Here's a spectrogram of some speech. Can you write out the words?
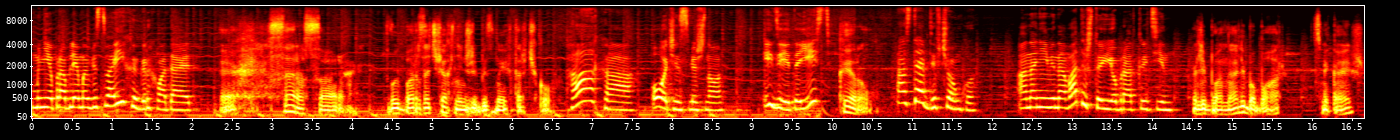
Мне проблемы без твоих игр хватает. Эх, Сара-Сара, твой бар зачахнет же без моих торчков. Ха-ха, очень смешно. Идея-то есть? Кэрол. Оставь девчонку. Она не виновата, что ее брат кретин. Либо она, либо бар. Смекаешь?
